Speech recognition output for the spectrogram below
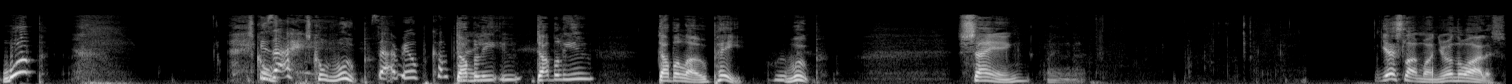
Whoop! It's called, that- it's called Whoop. Is that a real company? W W double O P. Whoop. Saying. Wait a minute. Yes, line one, you're on the wireless.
